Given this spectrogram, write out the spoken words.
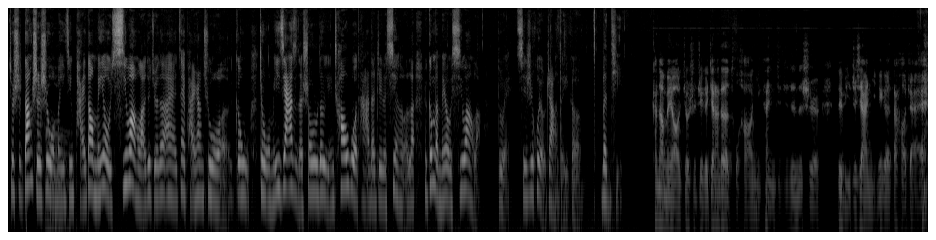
就是当时是我们已经排到没有希望了，就觉得哎，再排上去我跟我就我们一家子的收入都已经超过他的这个限额了，就根本没有希望了。对，其实会有这样的一个问题。看到没有？就是这个加拿大的土豪，你看你这这真的是对比之下，你那个大豪宅，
